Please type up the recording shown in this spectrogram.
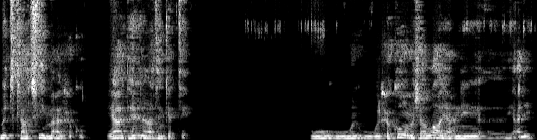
متكاتفين مع الحكومة. يا دهينا لا تنكتين. والحكومة ما شاء الله يعني يعني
